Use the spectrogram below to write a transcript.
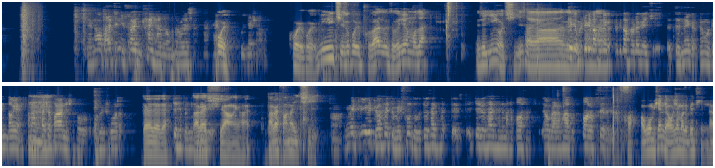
行，那我把它整理出来，你看一下子，我们到时候再想一下，还可以，补些啥的。可以可以，你其实可以拍下子这些么子，这些音乐器材啊。这个这个到时候那个这个到时候那个呃等那个等我跟导演商量拍摄方案的时候，我会说的。对对对，这些东西大概想一下，大概放到一起。啊，因为因为主要是准备充足，周三才这这周三才能把它报上去，要不然的话报了废了就。好，好，我们先聊一下嘛，这边停了。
